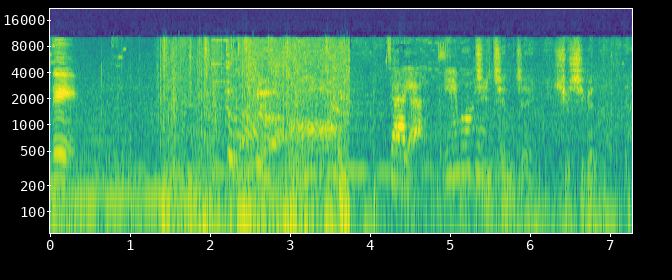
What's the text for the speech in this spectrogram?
네. 자리야. 지친 자에게 휴식은 없다.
